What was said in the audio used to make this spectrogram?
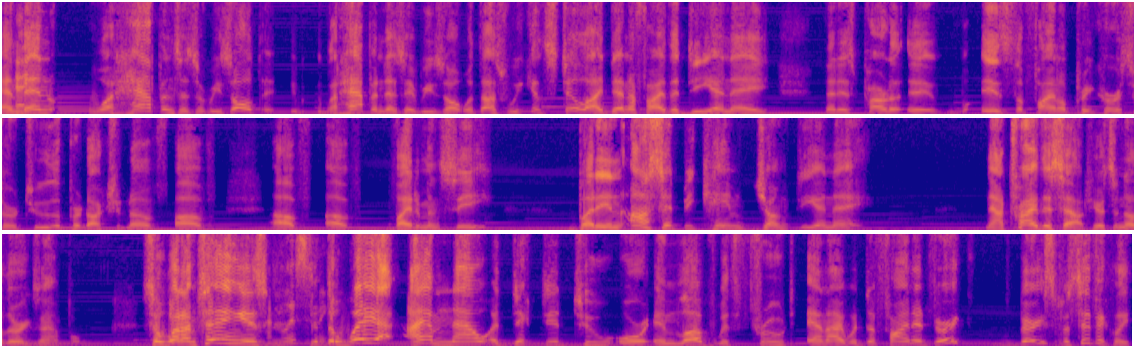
And then what happens as a result, what happened as a result with us, we can still identify the DNA that is part of is the final precursor to the production of of of, of vitamin C, but in us it became junk DNA. Now try this out. Here's another example. So what I'm saying is I'm that the way I, I am now addicted to or in love with fruit, and I would define it very, very specifically.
